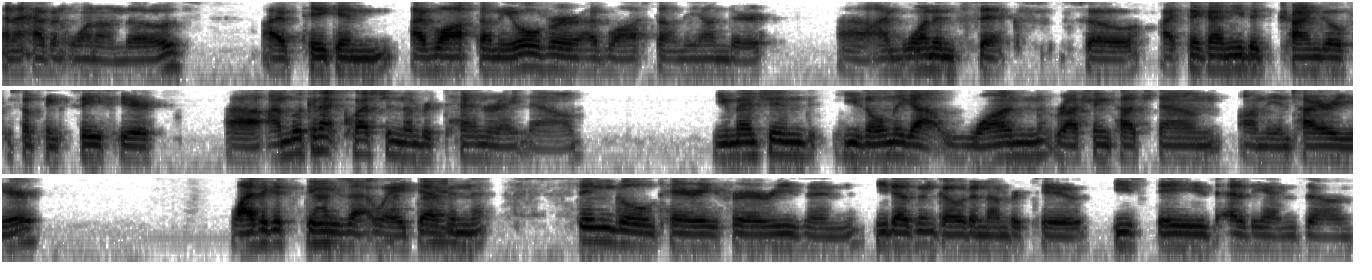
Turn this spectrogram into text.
and I haven't won on those. I've taken, I've lost on the over, I've lost on the under. Uh, I'm one in six, so I think I need to try and go for something safe here. Uh, I'm looking at question number ten right now. You mentioned he's only got one rushing touchdown on the entire year. Well, I think it stays That's- that way. right. Devin Singletary for a reason. He doesn't go to number two. He stays out of the end zone.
